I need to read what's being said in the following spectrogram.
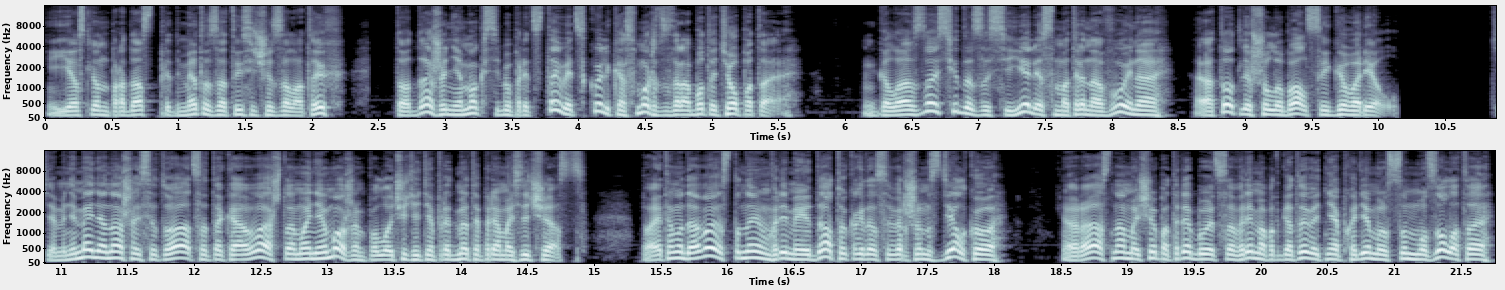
Если он продаст предметы за тысячи золотых, то даже не мог себе представить, сколько сможет заработать опыта. Глаза Сида засияли, смотря на воина, а тот лишь улыбался и говорил. «Тем не менее, наша ситуация такова, что мы не можем получить эти предметы прямо сейчас. Поэтому давай установим время и дату, когда совершим сделку. Раз нам еще потребуется время подготовить необходимую сумму золота,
